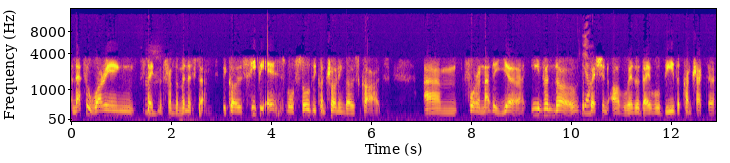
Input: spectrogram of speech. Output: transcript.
And that's a worrying statement mm. from the minister because CPS will still be controlling those cards um, for another year, even though the yeah. question of whether they will be the contractor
